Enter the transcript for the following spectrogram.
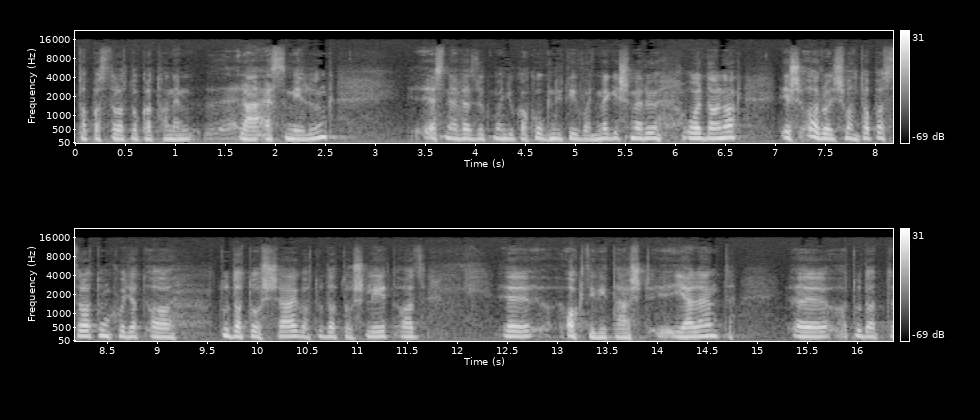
tapasztalatokat, hanem ráeszmélünk. Ezt nevezzük mondjuk a kognitív vagy megismerő oldalnak, és arról is van tapasztalatunk, hogy a, a tudatosság, a tudatos lét az aktivitást jelent, a tudat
